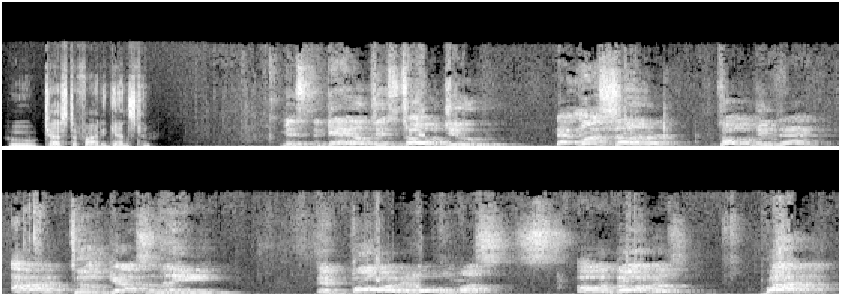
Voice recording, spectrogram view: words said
who testified against him. Mr. Gale just told you that my son told you that I took gasoline and poured it over my uh, daughter's body.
